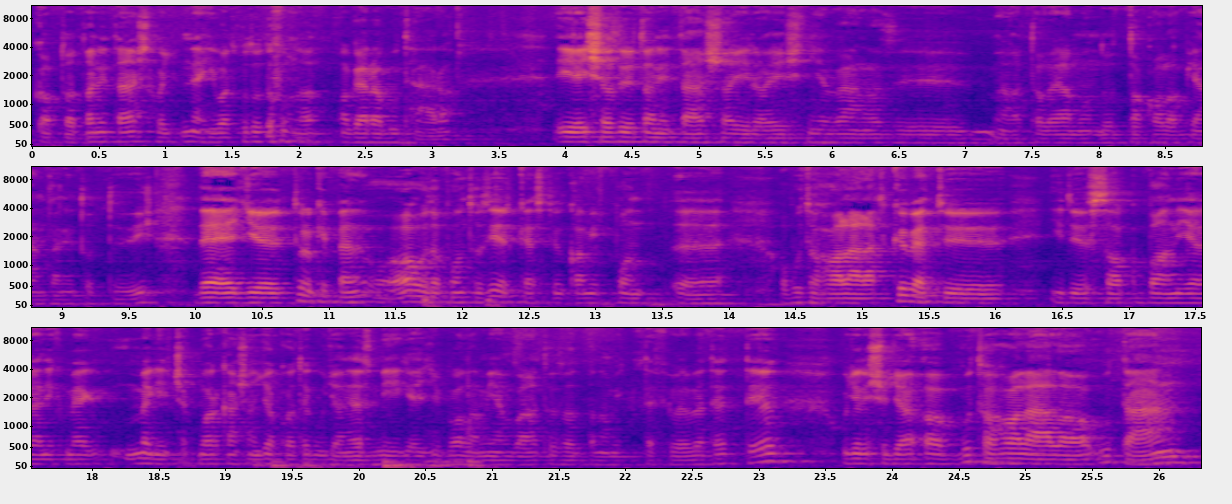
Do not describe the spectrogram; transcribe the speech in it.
kapta a tanítást, hogy ne hivatkozott volna magára a buthára. És az ő tanításaira, és nyilván az ő által elmondottak alapján tanított ő is. De egy tulajdonképpen ahhoz a ponthoz érkeztünk, ami pont a buta halálát követő időszakban jelenik meg, megint csak markánsan gyakorlatilag ugyanez még egy valamilyen változatban, amit te felvetettél. Ugyanis ugye a buta halála után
